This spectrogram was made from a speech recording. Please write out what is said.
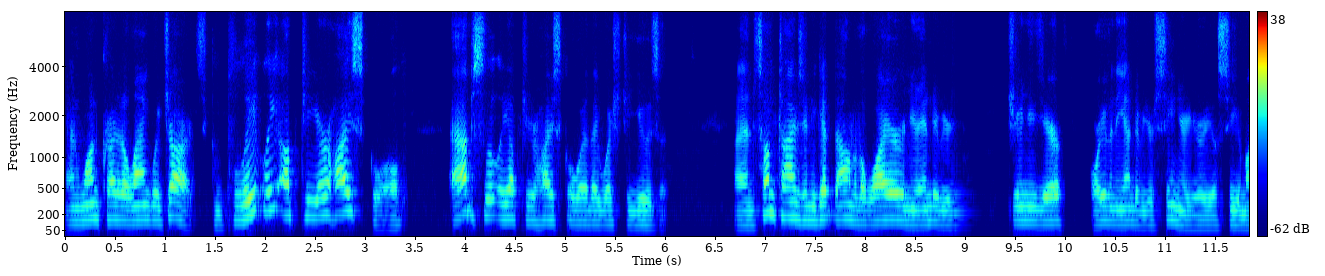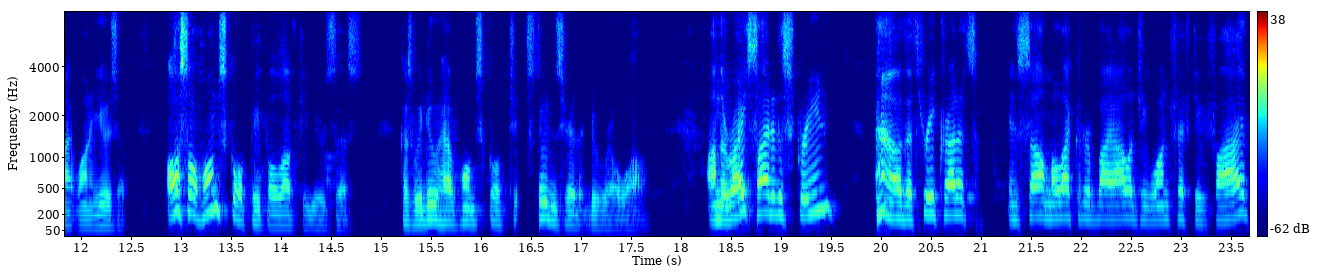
and one credit of language arts, completely up to your high school, absolutely up to your high school where they wish to use it. And sometimes when you get down to the wire in your end of your junior year, or even the end of your senior year, you'll see you might want to use it. Also, homeschool people love to use this because we do have homeschool students here that do real well. On the right side of the screen, the three credits in cell molecular biology 155.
